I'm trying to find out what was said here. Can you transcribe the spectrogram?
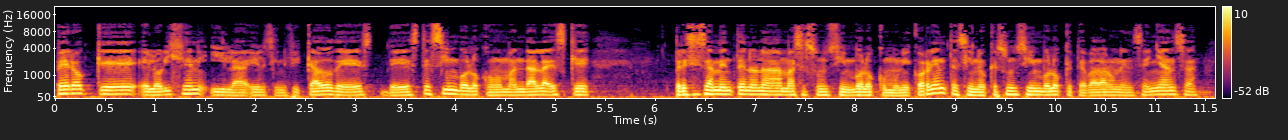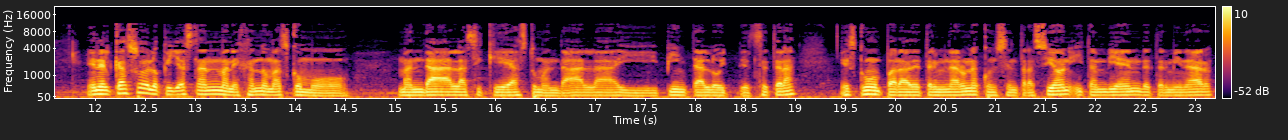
pero que el origen y, la, el significado de, de este símbolo como mandala es que precisamente no nada más es un símbolo común y corriente, sino que es un símbolo que te va a dar una enseñanza. En el caso de lo que ya están manejando más como mandalas y que haz tu mandala y píntalo, etcétera, es como para determinar una concentración y también determinar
